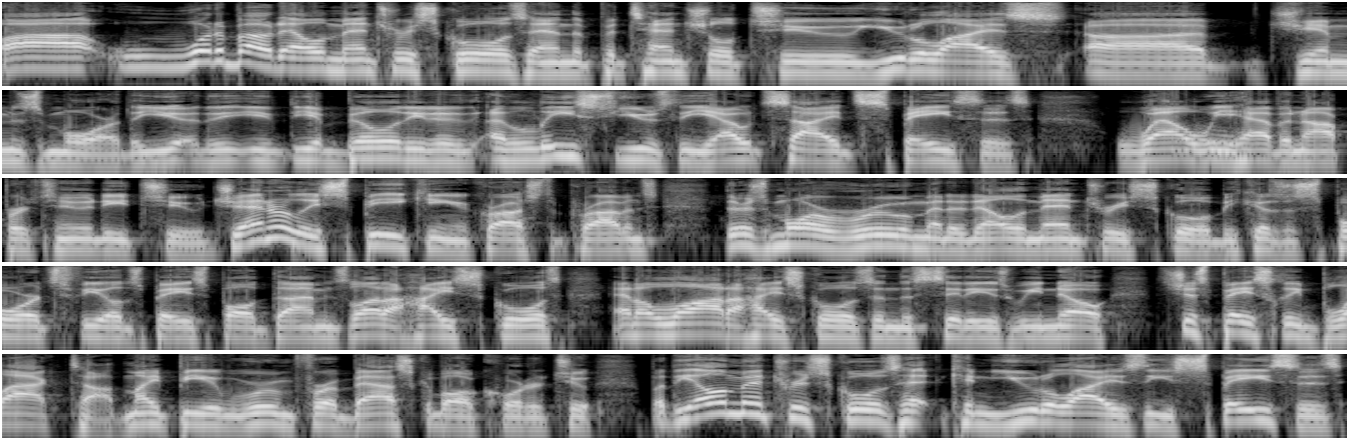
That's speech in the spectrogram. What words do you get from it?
Uh, what about elementary schools and the potential to utilize uh, gyms more? The, the the ability to at least use the outside spaces while we have an opportunity to. Generally speaking, across the province, there's more room at an elementary school because of sports fields, baseball diamonds, a lot of high schools, and a lot of high schools in the city, as we know, it's just basically blacktop. Might be room for a basketball court or two, but the elementary schools can utilize these spaces.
